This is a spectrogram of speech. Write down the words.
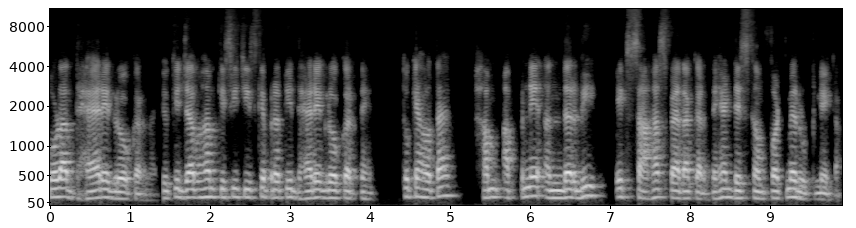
थोड़ा धैर्य ग्रो करना, क्योंकि जब हम किसी चीज़ के प्रति धैर्य ग्रो करते हैं तो क्या होता है? हम अपने अंदर भी एक साहस पैदा करते हैं डिस्कम्फर्ट में रुकने का।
